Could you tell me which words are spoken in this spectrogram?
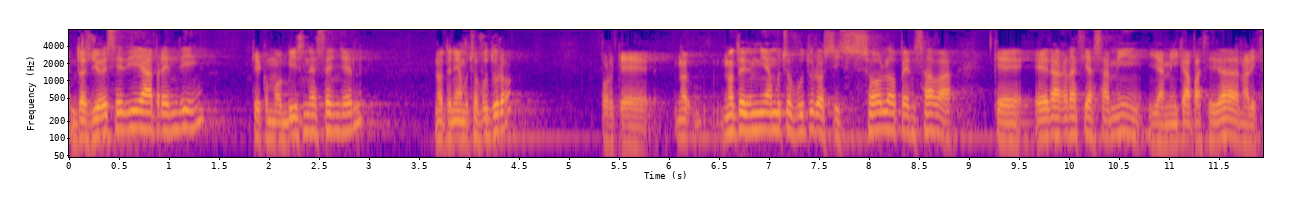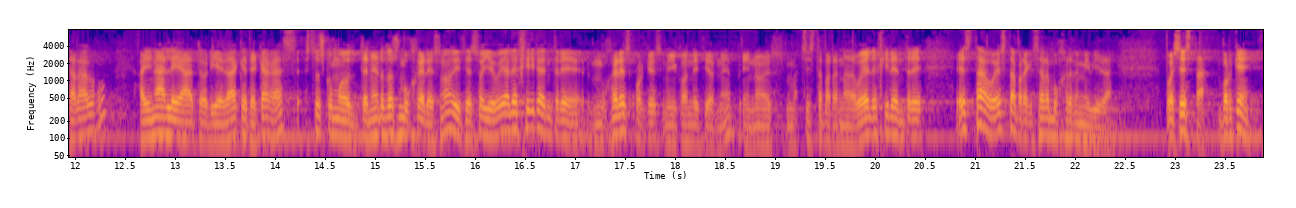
Entonces yo ese día aprendí que como business angel no tenía mucho futuro, porque no, no tenía mucho futuro si solo pensaba que era gracias a mí y a mi capacidad de analizar algo, hay una aleatoriedad que te cagas. Esto es como tener dos mujeres, ¿no? Dices, oye, voy a elegir entre mujeres porque es mi condición, ¿eh? Y no es machista para nada. Voy a elegir entre esta o esta para que sea la mujer de mi vida. Pues esta. ¿Por qué?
